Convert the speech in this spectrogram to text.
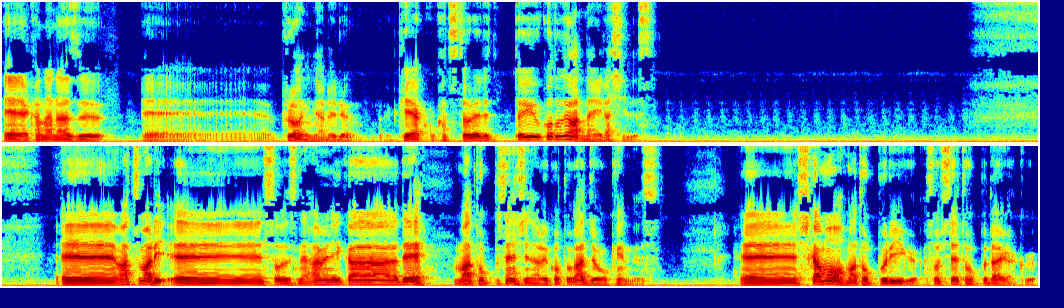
えー、必ず、えー、プロになれる契約を勝ち取れるということではないらしいです。えー、まあ、つまり、えー、そうですね、アメリカで、まあ、トップ選手になることが条件です。えー、しかも、まあ、トップリーグ、そしてトップ大学。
